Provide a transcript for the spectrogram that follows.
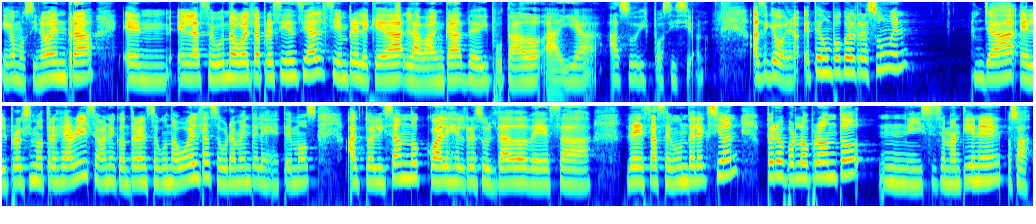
digamos, si no entra en, la segunda vuelta presidencial, siempre le queda la banca de diputado ahí a, a su disposición. Así que bueno, este es un poco el resumen. Ya el próximo 3 de abril se van a encontrar en segunda vuelta, seguramente les estemos actualizando cuál es el resultado de esa, de esa segunda elección, pero por lo pronto, y si se mantiene, o sea,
